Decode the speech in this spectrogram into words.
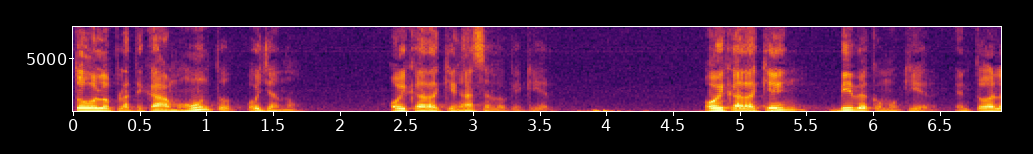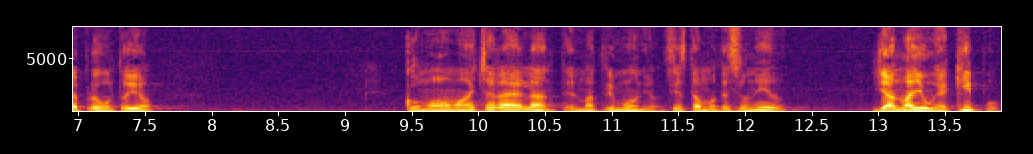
todos lo platicábamos juntos. Hoy ya no. Hoy cada quien hace lo que quiere. Hoy cada quien vive como quiere. Entonces le pregunto yo, ¿cómo vamos a echar adelante el matrimonio si estamos desunidos? Ya no hay un equipo,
